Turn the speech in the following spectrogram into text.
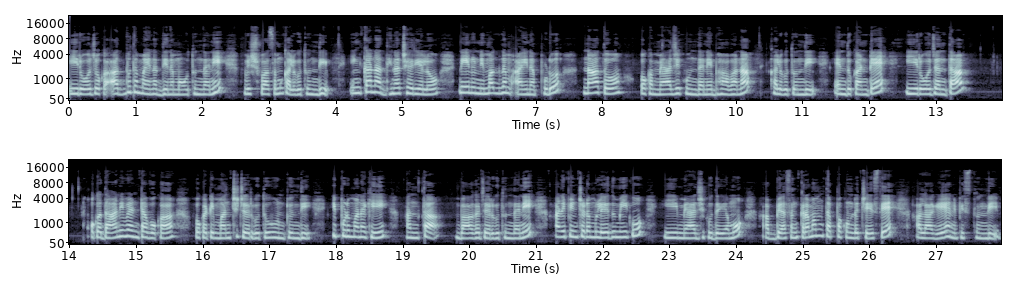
ఈరోజు ఒక అద్భుతమైన దినం అవుతుందని విశ్వాసం కలుగుతుంది. ఇంకా నా దినచర్యలో నేను నిమగ్నం అయినప్పుడు నాతో ఒక మ్యాజిక్ ఉందనే భావన కలుగుతుంది. ఎందుకంటే ఈ రోజంతా ఒక దాని వెంట ఒక ఒకటి మంచి జరుగుతూ ఉంటుంది. ఇప్పుడు మనకి అంతా బాగా జరుగుతుందని అనిపించడం లేదు మీకు? ఈ మ్యాజిక్ ఉదయము అభ్యాసం క్రమం తప్పకుండా చేస్తే అలాగే అనిపిస్తుంది.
